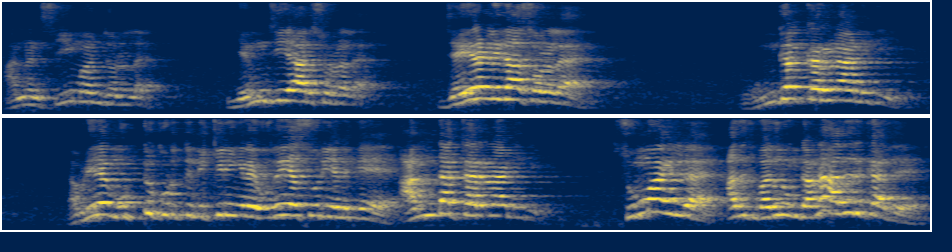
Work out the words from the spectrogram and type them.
அண்ணன் சீமான் சொல்லல எம்ஜிஆர் சொல்லல ஜெயலலிதா சொல்லல. உங்க கருணாநிதி. அப்படியே முட்டு கொடுத்து நிக்கிறீங்களே உதயசூரியனுக்கு அந்த கருணாநிதி. சும்மா இல்ல அதுக்கு பதில் உண்டானா? அது இருக்காது.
